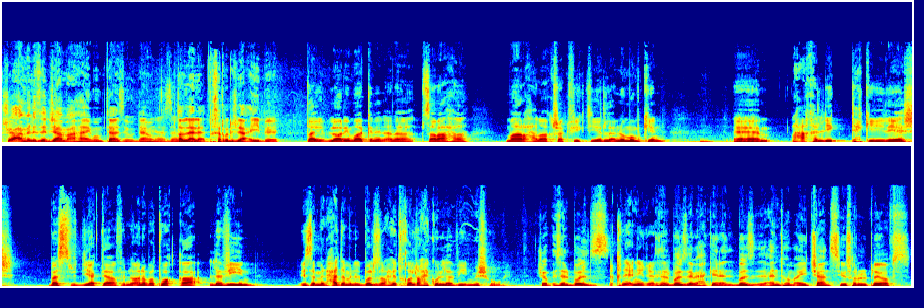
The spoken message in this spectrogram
شو عامل إذا الجامعة هاي ممتازة ودائما. تطلع لا تخرج لعيبة؟ طيب لوري ماركنن أنا بصراحة ما راح أناقشك فيه كتير لأنه ممكن. راح أخليك تحكي لي ليش بس بدي إياك تعرف إنه أنا بتوقع لافين إذا من حدا من البولز راح يدخل راح يكون لافين مش هو. شوف إذا البولز اقنعني غير إذا. البولز زي ما حكينا البولز عندهم a chance يوصلوا لل playoffs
